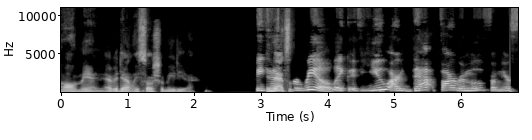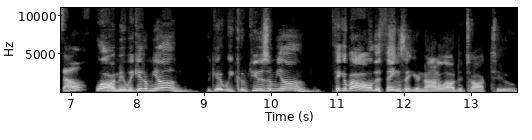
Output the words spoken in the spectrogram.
Oh man, evidently social media. Because for real, like if you are that far removed from yourself. Well, I mean, we get them young. We get we confuse them young. Think about all the things that you're not allowed to talk to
